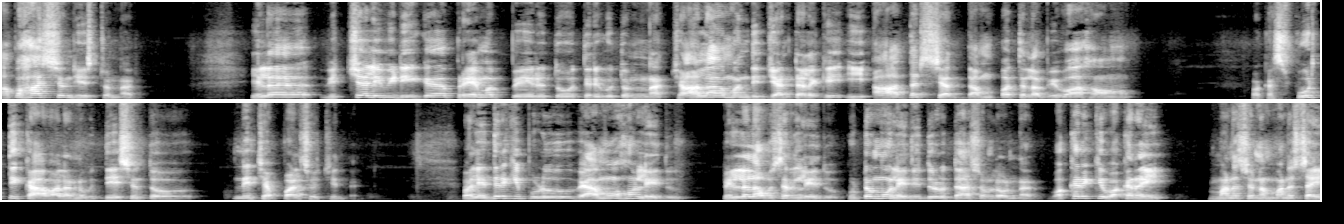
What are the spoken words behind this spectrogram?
అపహాస్యం చేస్తున్నారు. ఇలా విచ్చలివిడిగా ప్రేమ పేరుతో తిరుగుతున్న చాలామంది జంటలకి ఈ ఆదర్శ దంపతుల వివాహం ఒక స్ఫూర్తి కావాలన్న ఉద్దేశంతో నేను చెప్పాల్సి వచ్చింది. వాళ్ళిద్దరికి ఇప్పుడు వ్యామోహం లేదు. పిల్లల అవసరం లేదు కుటుంబం లేదు ఇద్దరు వృద్ధాశ్రమంలో ఉన్నారు. ఒకరికి ఒకరై మనసున మనసై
